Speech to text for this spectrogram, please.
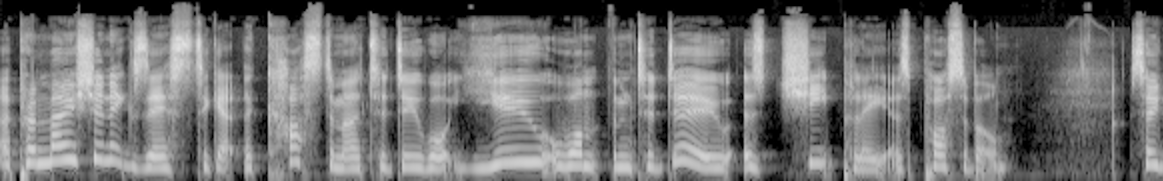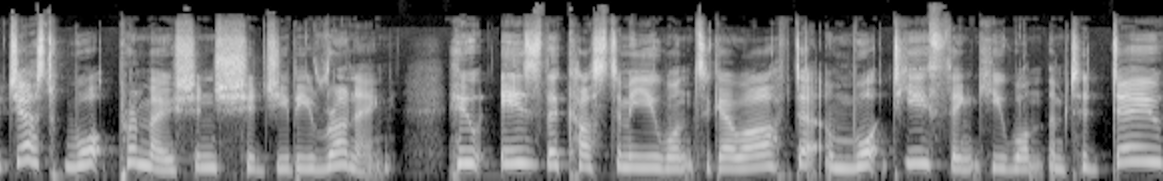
A promotion exists to get the customer to do what you want them to do as cheaply as possible. So, just what promotion should you be running? Who is the customer you want to go after, and what do you think you want them to do?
